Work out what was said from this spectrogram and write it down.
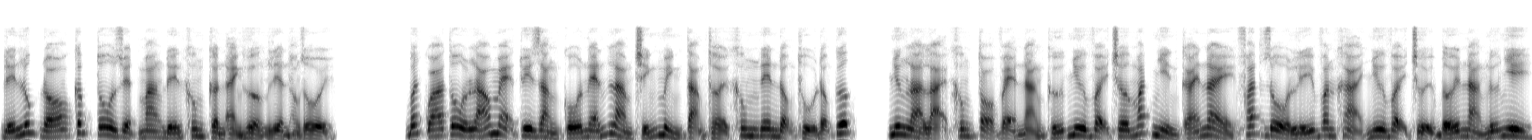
đến lúc đó cấp tô duyệt mang đến không cần ảnh hưởng liền hỏng rồi. Bất quá tô lão mẹ tuy rằng cố nén làm chính mình tạm thời không nên động thủ động cước, nhưng là lại không tỏ vẻ nàng cứ như vậy trơ mắt nhìn cái này phát rồ Lý Văn Khải như vậy chửi bới nàng nữ nhi.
